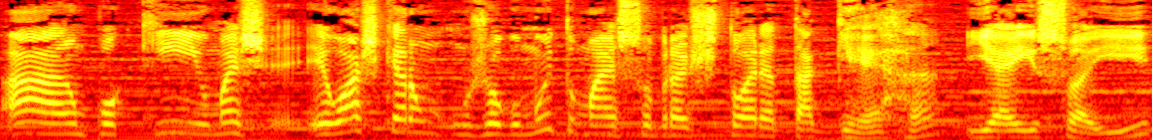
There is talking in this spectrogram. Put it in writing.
ah, um pouquinho, mas eu acho que era um, um, jogo muito mais sobre a história da guerra, e é isso aí.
